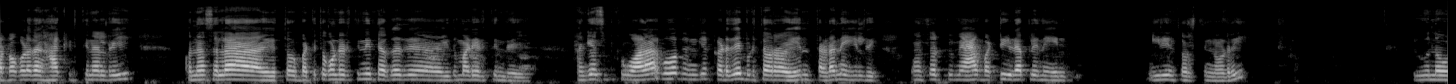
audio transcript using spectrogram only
ಡಬ್ಬಗಳದಾಗ ಹಾಕಿರ್ತೀನಲ್ಲ ಒಂದೊಂದು ಸಲ ತೊ, ಬಟ್ಟೆ ತೊಗೊಂಡಿರ್ತೀನಿ, ತೆಗೆದು ಇದು ಮಾಡಿರ್ತೀನಿ ರೀ ಹಾಗೆ ಸ್ವಲ್ಪ ಒಳಗೆ ಹೋಗಿ ಹಂಗೆ ಕಡ್ದೇ ಬಿಡ್ತಾವ್ರ, ಏನು ತಡನೇ ಇಲ್ರಿ. ಒಂದು ಸ್ವಲ್ಪ ಮ್ಯಾಗ ಬಟ್ಟೆ ಇಡಪ್ಲೇನೇ ಇಲ್ರಿ ಇಲ್ಲಿನ ತೋರಿಸ್ತೀನಿ ನೋಡಿರಿ. ಇವು ನಾವು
